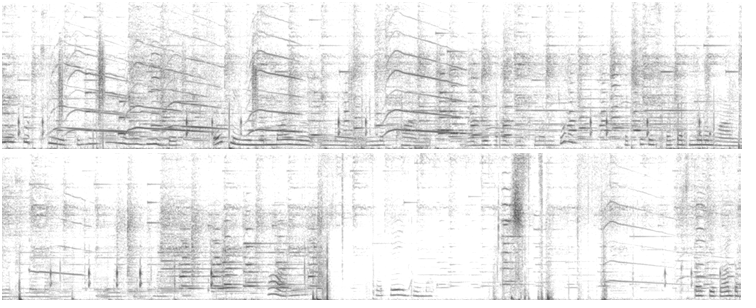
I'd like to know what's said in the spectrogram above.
не крутити, нормальне відео. Дайте мені нормально ну, не пам'ять. Вибивати на хламдюр, хочу хоча б нормально для мене. Я й думав. Кстати, треба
